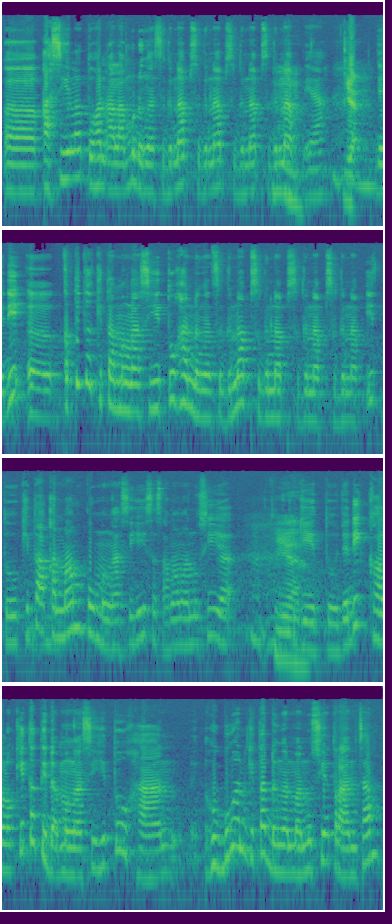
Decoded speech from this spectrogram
eh, kasihlah Tuhan Alamu dengan segenap, segenap, segenap, segenap ya. Ya. Jadi eh, ketika kita mengasihi Tuhan dengan segenap, segenap, segenap, segenap itu, kita akan mampu mengasihi sesama manusia. Iya. Gitu. Jadi kalau kita tidak mengasihi Tuhan, hubungan kita dengan manusia terancam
